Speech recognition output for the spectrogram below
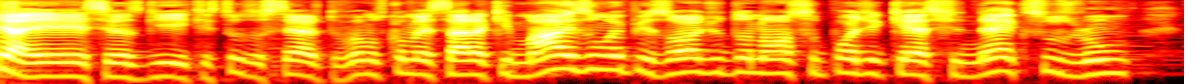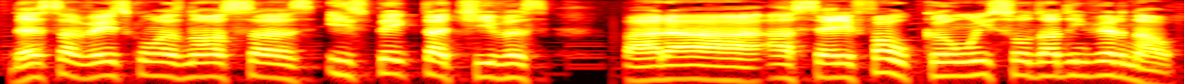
E aí, seus geeks, tudo certo? Vamos começar aqui mais um episódio do nosso podcast Nexus Room, dessa vez com as nossas expectativas para a série Falcão e Soldado Invernal.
